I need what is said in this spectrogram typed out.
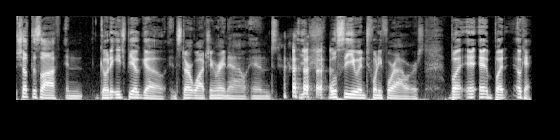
shut this off and go to HBO Go and start watching right now, and we'll see you in 24 hours. But but okay,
